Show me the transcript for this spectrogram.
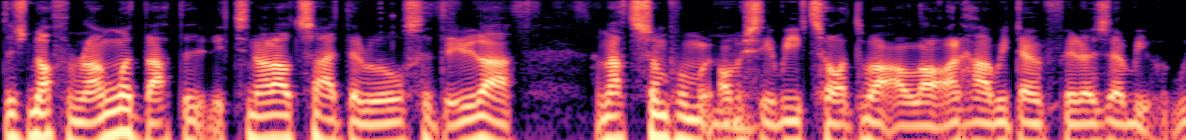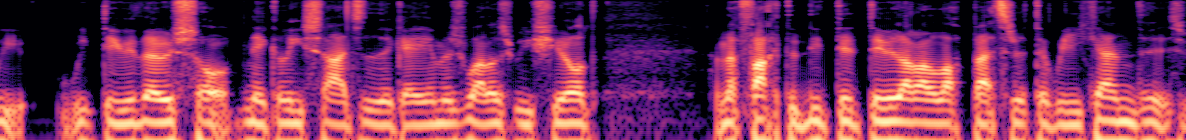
there's nothing wrong with that. It's not outside the rules to do that. And that's something mm. obviously we've talked about a lot and how we don't feel as though we, we, we do those sort of niggly sides of the game as well as we should. And the fact that they did do that a lot better at the weekend is,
